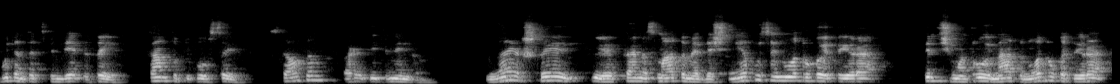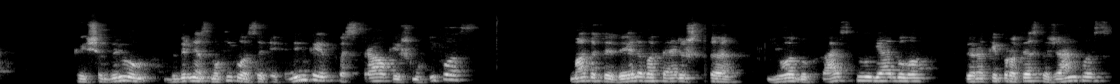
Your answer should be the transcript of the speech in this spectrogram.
būtent atspindėti tai, kam tu priklausai - skautam ar ateitininkam. Na ir štai, e, ką mes matome dešinėje pusėje nuotraukoje, tai yra 32 metų nuotrauka, tai yra, kai šedurių vidurinės mokyklos ateitininkai pasitraukė iš mokyklos, matote vėliavą perištą juodų kaspinų gedulo, tai yra kaip protesto ženklas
